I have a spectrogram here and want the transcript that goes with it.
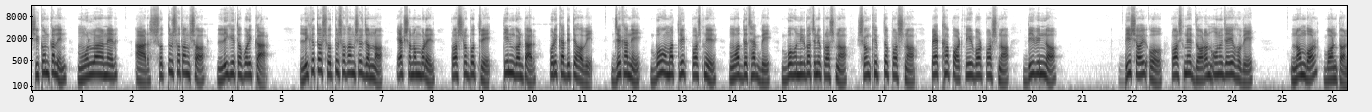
শিক্ষণকালীন মূল্যায়নের আর সত্তর শতাংশ লিখিত পরীক্ষা। লিখিত সত্তর শতাংশের জন্য একশো নম্বরের প্রশ্নপত্রে তিন ঘণ্টার পরীক্ষা দিতে হবে, যেখানে বহুমাত্রিক প্রশ্নের মধ্যে থাকবে বহু নির্বাচনী প্রশ্ন, সংক্ষিপ্ত প্রশ্ন, প্রেক্ষাপট নির্ভর প্রশ্ন, বিভিন্ন বিষয় ও প্রশ্নের ধরন অনুযায়ী হবে নম্বর বন্টন।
